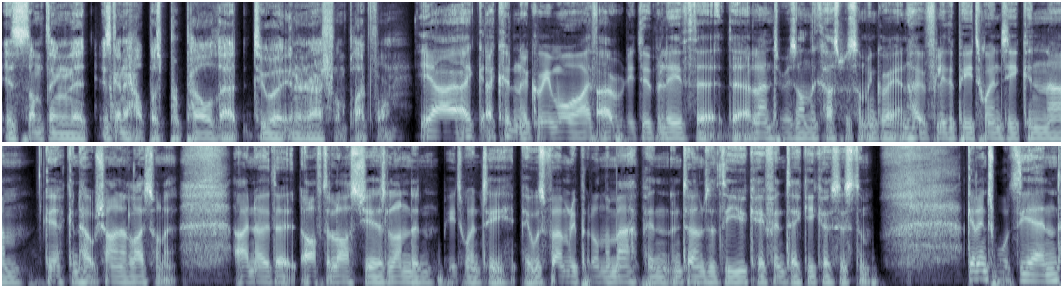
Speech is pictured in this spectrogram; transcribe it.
is something that is going to help us propel that to an international platform. Yeah, I, I couldn't agree more. I, I really do believe that, that Atlanta is on the cusp of something great, and hopefully the P20 can um, yeah, can help shine a light on it. I know that after last year's London P20, it was firmly put on the map in, in terms of the UK fintech ecosystem. Getting towards the end,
